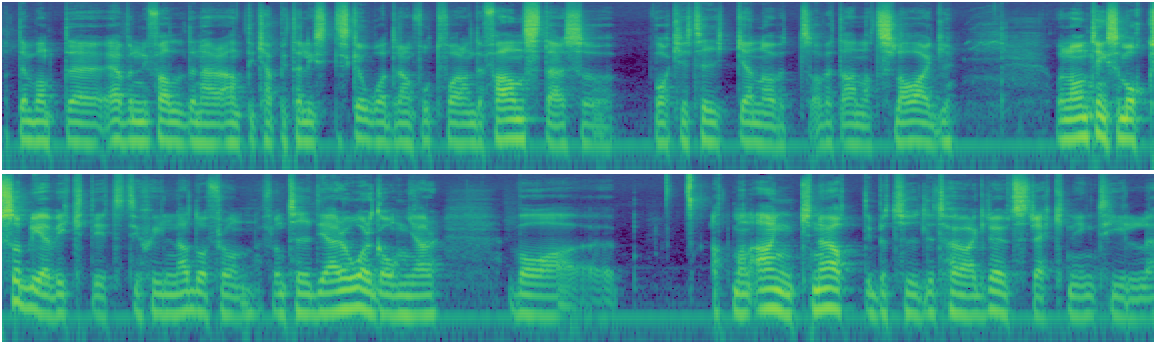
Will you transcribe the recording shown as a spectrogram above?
Att den var inte, även ifall den här antikapitalistiska ådran fortfarande fanns där så var kritiken av ett, av ett annat slag. Och någonting som också blev viktigt, till skillnad då från, från tidigare årgångar, var eh, att man anknöt i betydligt högre utsträckning till eh,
